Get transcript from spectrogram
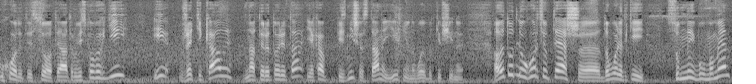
уходити з цього театру військових дій і вже тікали на територію та, яка пізніше стане їхньою новою батьківщиною. Але тут для угорців теж доволі такий сумний був момент.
